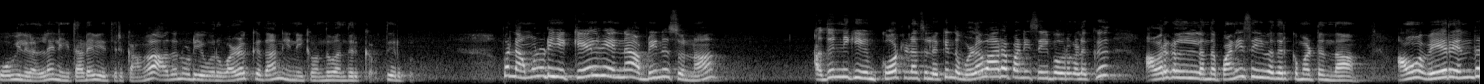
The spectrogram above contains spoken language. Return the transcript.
கோவில்களில் இன்னைக்கு தடை வைத்திருக்காங்க அதனுடைய ஒரு வழக்கு தான் இன்னைக்கு வந்து வந்திருக்கு தீர்ப்பு. இப்போ நம்மளுடைய கேள்வி என்ன அப்படின்னு சொன்னால் அது இன்னைக்கு கோர்ட் என்ன சொல்லியிருக்கு இந்த உழவார பணி செய்பவர்களுக்கு அவர்கள் அந்த பணி செய்வதற்கு மட்டும்தான். அவங்க வேற எந்த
